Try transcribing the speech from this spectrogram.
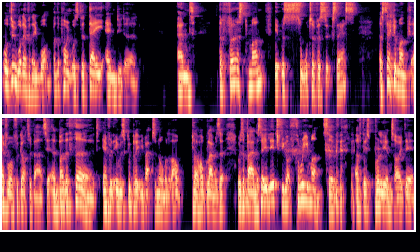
or do whatever they want. But the point was the day ended early. And the first month, it was sort of a success. A second month, everyone forgot about it, and by the third, it was completely back to normal. The whole, the whole plan was a, was abandoned. So it literally got three months of of this brilliant idea,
